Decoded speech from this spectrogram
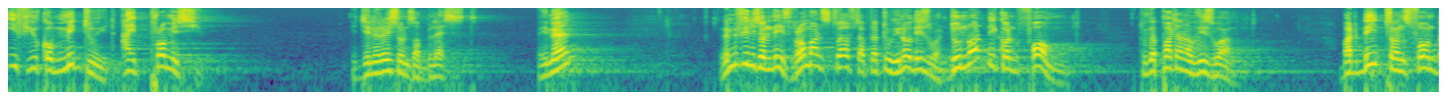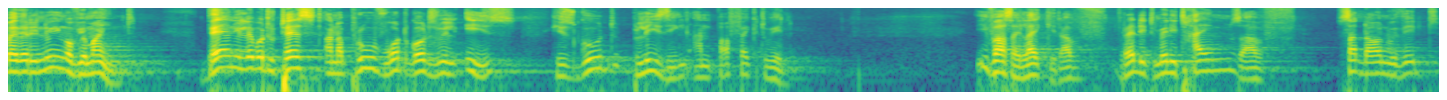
If you commit to it, I promise you, the generations are blessed. Amen? Let me finish on this. Romans 12, chapter 2. You know this one. Do not be conformed to the pattern of this world, but be transformed by the renewing of your mind. Then you'll be able to test and approve what God's will is, his good, pleasing, and perfect will. This verse, I like it. I've read it many times. I've sat down with it,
